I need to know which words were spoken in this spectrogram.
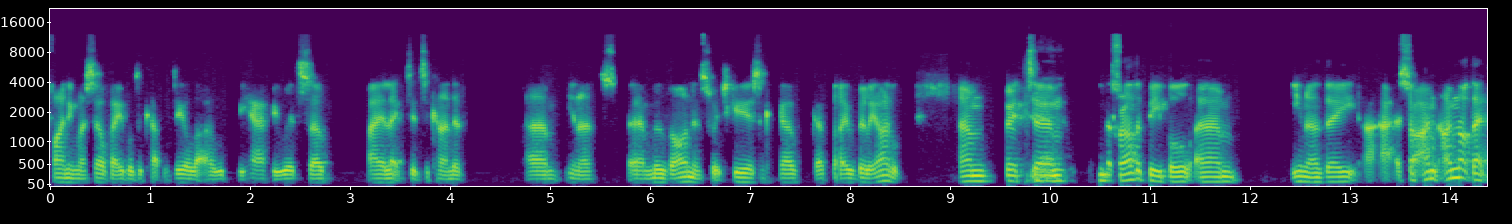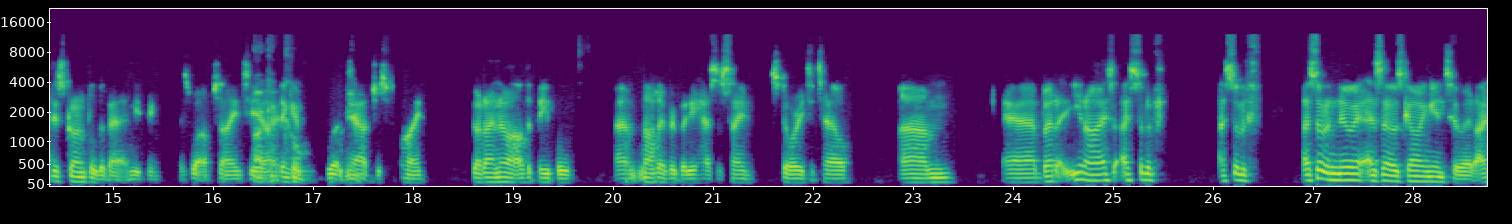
finding myself able to cut the deal that I would be happy with. So I elected to kind of, um, you know, uh, move on and switch gears and go go play with Billy Idol. Um, but yeah. um, for other people, um, you know, they. I, so I'm I'm not that disgruntled about anything. Is what I'm saying to you. Okay, I think cool. it worked Yeah. out just fine. But I know other people. Um, not everybody has the same story to tell. Um, uh, but you know, I, I sort of, I sort of, I sort of knew it as I was going into it. I,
